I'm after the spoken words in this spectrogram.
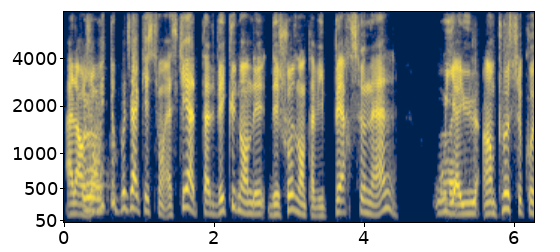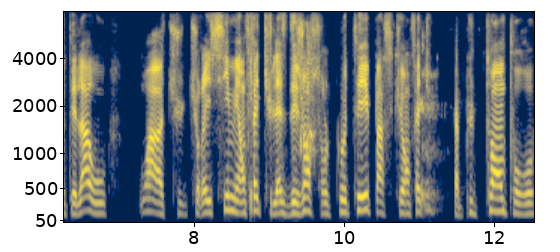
Alors j'ai envie de te poser la question, est-ce qu'il y a tu as vécu dans des des choses dans ta vie personnelle où il y a eu un peu ce côté-là où, waouh, tu tu réussis, mais en fait, tu laisses des gens sur le côté parce qu'en fait, tu as plus de temps pour eux?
